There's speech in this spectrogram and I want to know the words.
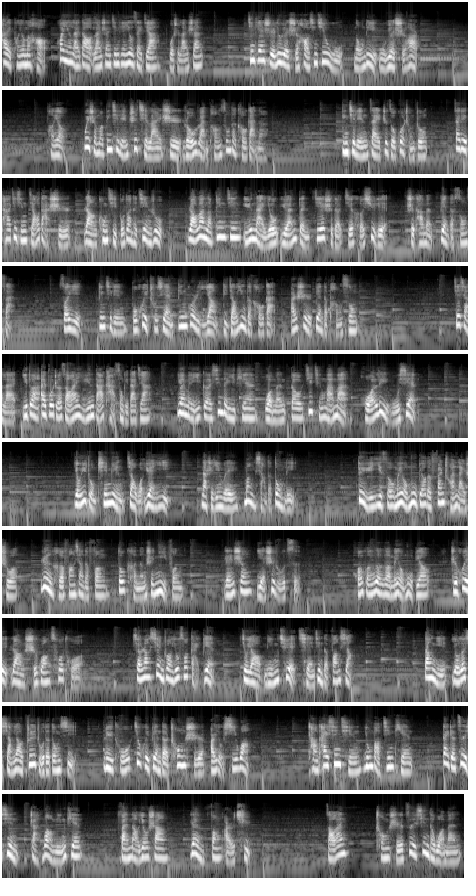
嗨，朋友们好，欢迎来到蓝山。今天又在家，我是蓝山。今天是六月十号，星期五，农历五月十二。朋友，为什么冰淇淋吃起来是柔软蓬松的口感呢？冰淇淋在制作过程中，在对它进行搅打时，让空气不断的进入，扰乱了冰晶与奶油原本结实的结合序列，使它们变得松散，所以。冰淇淋不会出现冰棍儿一样比较硬的口感，而是变得蓬松。接下来一段爱播者早安语音打卡送给大家，愿每一个新的一天，我们都激情满满，活力无限。有一种拼命叫我愿意，那是因为梦想的动力。对于一艘没有目标的帆船来说，任何方向的风都可能是逆风。人生也是如此，浑浑噩噩没有目标，只会让时光蹉跎。想让现状有所改变，就要明确前进的方向。当你有了想要追逐的东西，旅途就会变得充实而有希望。敞开心情，拥抱今天，带着自信展望明天，烦恼忧伤任风而去。早安，充实自信的我们。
